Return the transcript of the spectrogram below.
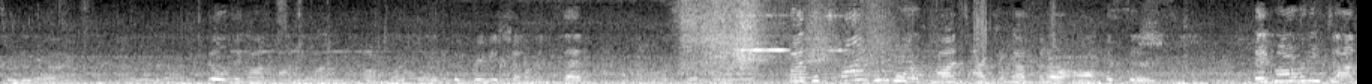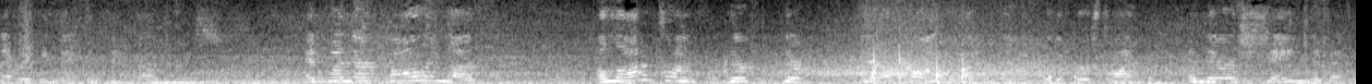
sort of uh, building on, on, on, on what the, the previous gentleman said. By the time people are contacting us at our offices, they've already done everything they can think of. And when they're calling us, a lot of times they're they're they're calling unemployment for the first time and they're ashamed of it.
